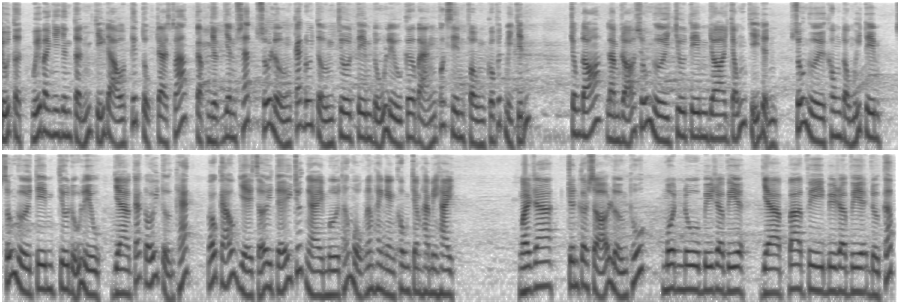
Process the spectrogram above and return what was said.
Chủ tịch Ủy ban nhân dân tỉnh chỉ đạo tiếp tục trà soát cập nhật danh sách số lượng các đối tượng chưa tiêm đủ liều cơ bản vaccine phòng COVID-19. Trong đó làm rõ số người chưa tiêm do chống chỉ định, số người không đồng ý tiêm, số người tiêm chưa đủ liều và các đối tượng khác báo cáo về Sở Y tế trước ngày 10 tháng 1 năm 2022. Ngoài ra, trên cơ sở lượng thuốc monubiravir và Bavipiravir được cấp,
